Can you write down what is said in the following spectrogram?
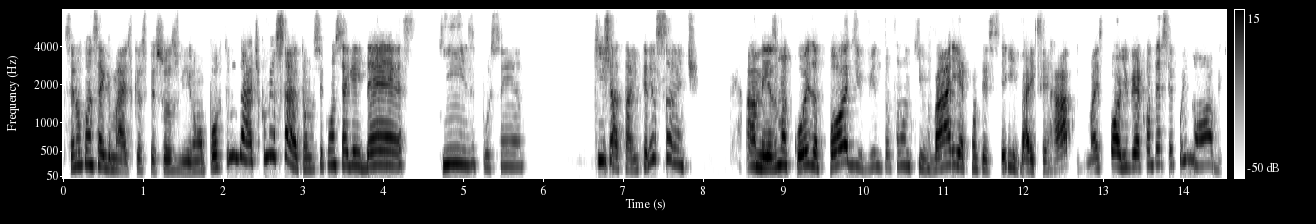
Você não consegue mais porque as pessoas viram a oportunidade de começar. Então você consegue aí 10%, 15%, que já está interessante. A mesma coisa pode vir, não estou falando que vai acontecer e vai ser rápido, mas pode vir acontecer com imóveis.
